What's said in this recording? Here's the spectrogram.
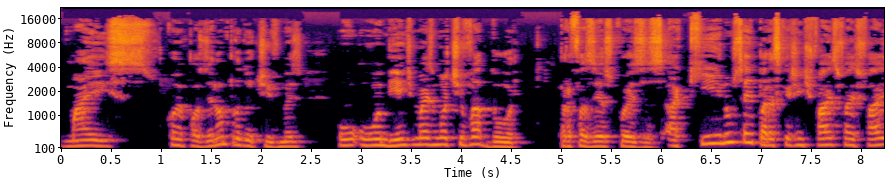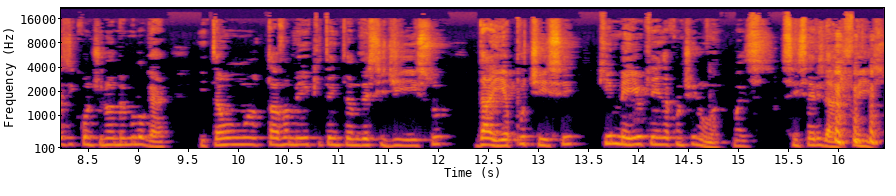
mais, como eu posso dizer, não produtivo, mas um, um ambiente mais motivador para fazer as coisas. Aqui, não sei, parece que a gente faz, faz, faz e continua no mesmo lugar. Então eu estava meio que tentando decidir isso, daí a putice, que meio que ainda continua. Mas, sinceridade, foi isso.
